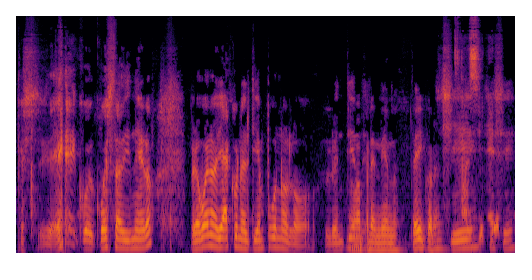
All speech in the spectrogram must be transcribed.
pues cuesta dinero, pero bueno, ya con el tiempo uno lo, lo entiende. Va aprendiendo. Sí, correcto. Sí, sí,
